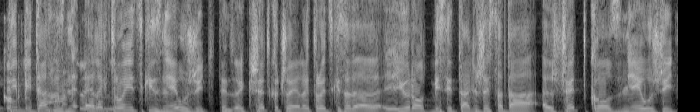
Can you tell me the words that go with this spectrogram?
by dá sa zne, elektronicky zneužiť. Ten, všetko, čo je elektronicky, sa dá, Juro myslí tak, že sa dá všetko zneužiť,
